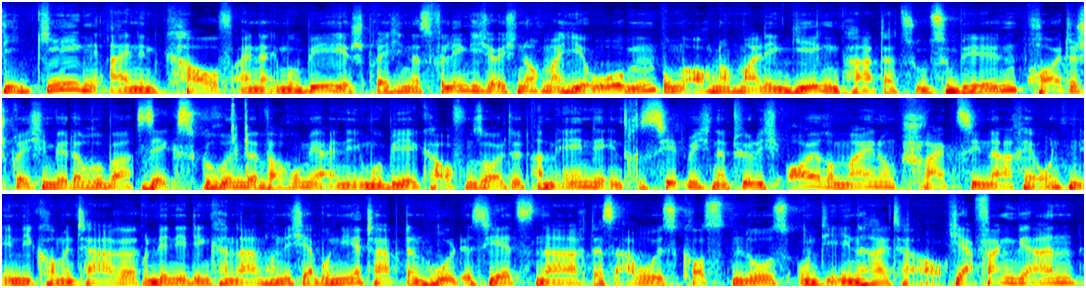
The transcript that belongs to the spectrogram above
die gegen einen Kauf einer Immobilie sprechen. Das verlinke ich euch nochmal hier oben, um auch nochmal den Gegenpart dazu zu bilden. Heute sprechen wir darüber, sechs Gründe, warum ihr eine Immobilie kaufen solltet. Am Ende interessiert mich natürlich eure Meinung. Schreibt sie nachher unten in die Kommentare. Und wenn ihr den Kanal noch nicht abonniert habt, dann holt es jetzt nach. Das Abo ist kostenlos und die Inhalte auch. Ja, fangen wir an.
